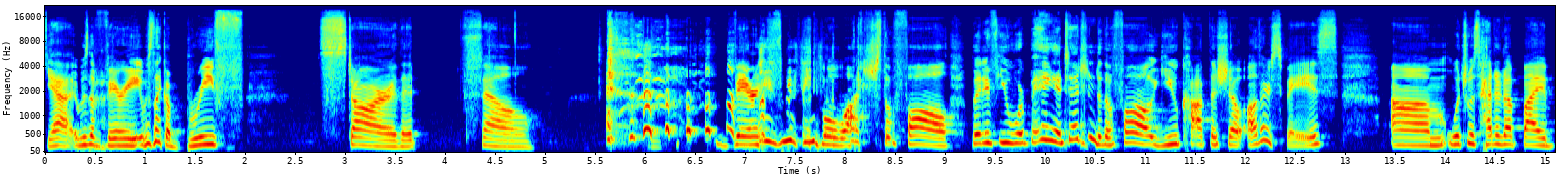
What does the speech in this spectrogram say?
yeah, it was a very it was like a brief star that fell. very few people watched The Fall, but if you were paying attention to The Fall, you caught the show Other Space, um, which was headed up by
